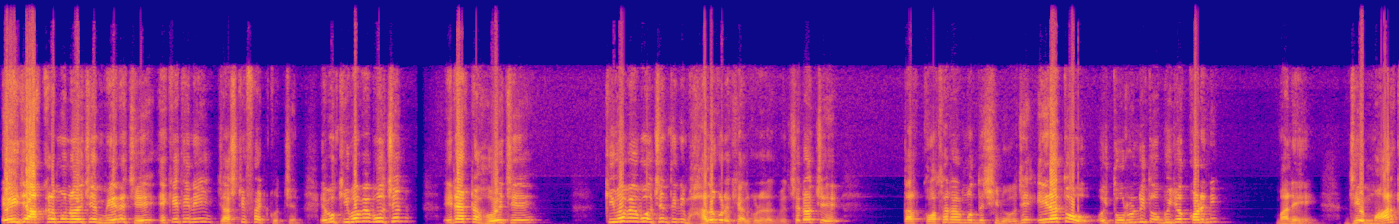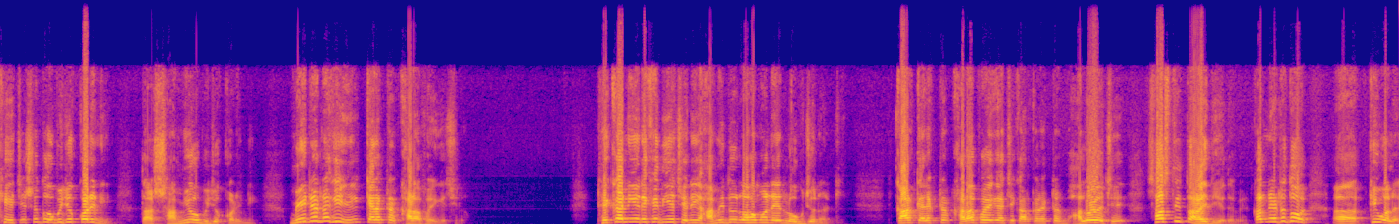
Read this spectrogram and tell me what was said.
এই যে আক্রমণ হয়েছে, মেরেছে, একে তিনি জাস্টিফাইড করছেন। এবং কীভাবে বলছেন? এটা একটা হয়েছে। কীভাবে বলছেন তিনি ভালো করে খেয়াল করে রাখবেন? সেটা হচ্ছে, তার কথাটার মধ্যে ছিল যে, এরা তো ওই তরুণী তো অভিযোগ করেনি। মানে যে মার খেয়েছে, সে তো অভিযোগ করেনি। তার স্বামীও অভিযোগ করেনি। মেয়েটা নাকি ক্যারেক্টার খারাপ হয়ে গেছিল। ঠেকা নিয়ে রেখে দিয়েছেন এই হামিদুর রহমানের লোকজন আর কি। কার ক্যারেক্টার খারাপ হয়ে গেছে, কার ক্যারেক্টার ভালো হয়েছে, শাস্তি তারাই দিয়ে দেবে। কারণ এটা তো কি বলে,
